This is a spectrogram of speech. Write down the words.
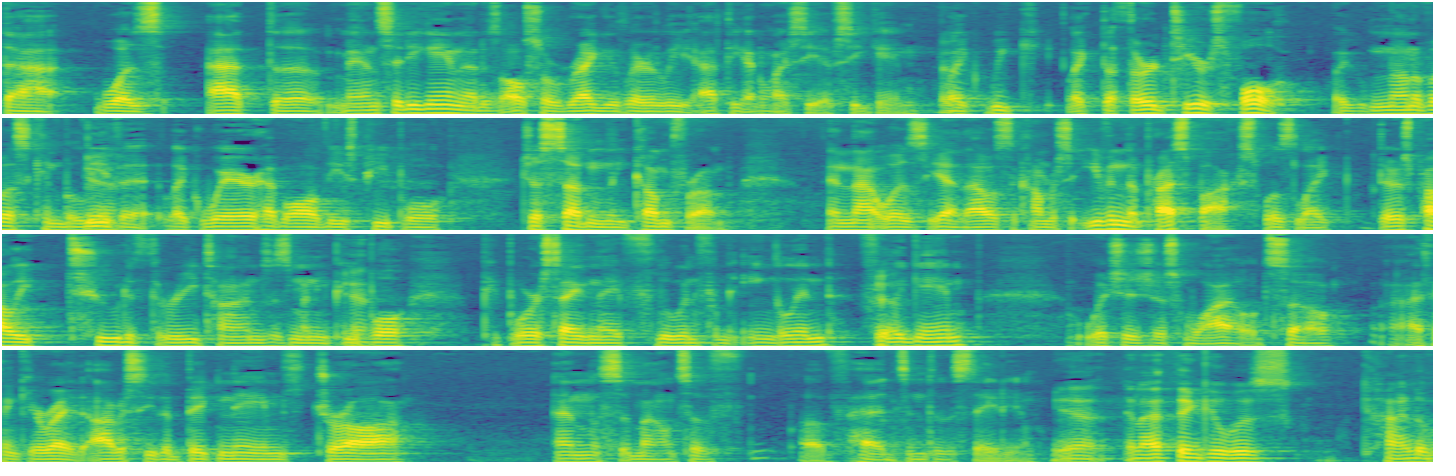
that was at the Man City game that is also regularly at the NYCFC game. Like we, like the third tier is full. Like none of us can believe Yeah. it. Like where have all these people just suddenly come from? And that was yeah, that was the conversation. Even the press box was like there was probably two to three times as many people. People were saying they flew in from England for Yeah. the game, which is just wild. So I think you're right. Obviously, the big names draw endless amounts of, of heads into the stadium. Yeah, and I think it was kind of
